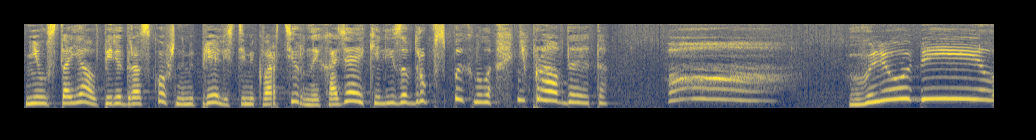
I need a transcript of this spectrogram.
не устоял перед роскошными прелестями квартирной хозяйки, Лиза вдруг вспыхнула. «Неправда это!» «А-а-а!» «Влюбилась!»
